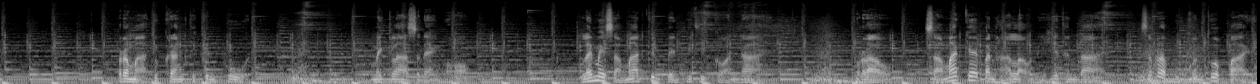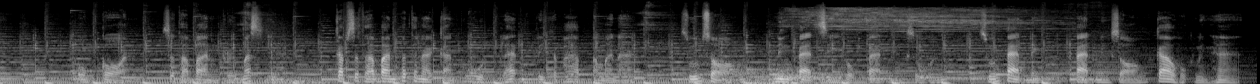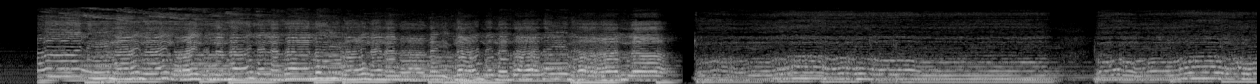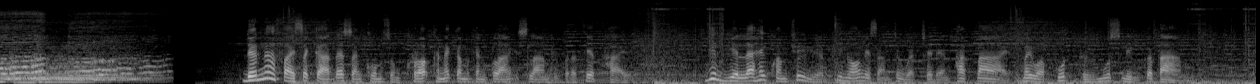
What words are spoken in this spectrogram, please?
ประมาททุกครั้งที่ขึ้นพูด ไม่กล้าแสดงออก และไม่สามารถขึ้นเป็นพิธีกรได้ เราสามารถแก้ปัญหาเหล่านี้ให้ท่านได้สำหรับบุคคลทั่วไป องค์กร สถาบันหรือมัสยิดกับสถาบันพัฒนาการพูดและบุคลิกภาพอามานะ 02 184 6810 081 812 9615 เดินหน้าฝ่ายสกัดและสังคมสงเคราะห์คณะกรรมการกลางอิสลามแห่งประเทศไทย เยี่ยมเยียนและให้ความช่วยเหลือพี่น้องใน 3 จังหวัดชายแดนภาคใต้ ไม่ว่าพุทธหรือมุสลิมก็ตาม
